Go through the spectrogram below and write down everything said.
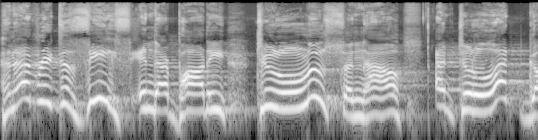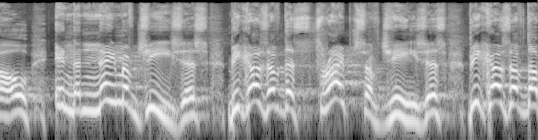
and every disease in their body to loosen now and to let go in the name of Jesus because of the stripes of Jesus, because of the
